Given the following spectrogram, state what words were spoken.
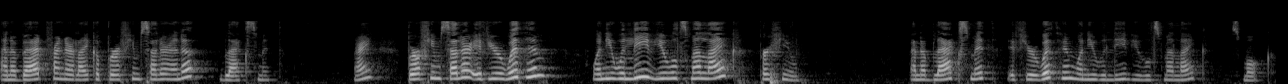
and a bad friend are like a perfume seller and a blacksmith. Right? Perfume seller, if you're with him, when you will leave, you will smell like perfume. And a blacksmith, if you're with him, when you will leave, you will smell like smoke.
